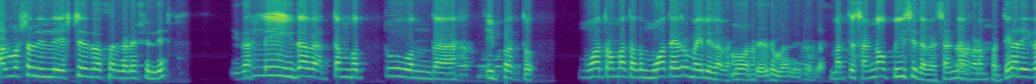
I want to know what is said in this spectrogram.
ಆಲ್ಮೋಸ್ಟ್ ಅಲ್ಲಿ ಇಲ್ಲಿ ಎಷ್ಟು ಇದೆ ಸರ್ ಗಣೇಶ್ ಇಲ್ಲಿ? ಈಗ? ಇಲ್ಲಿ ಇದಾವೆ ಹತ್ತೊಂಬತ್ತು ಒಂದ ಇಪ್ಪತ್ತು. ಮೂವತ್ತೊಂಬತ್ತು ಅದು ಮೂವತ್ತೈದ್ರ ಮೇಲೆ ಇದಾವೆ ಮೂವತ್ತೈದ್ರ ಮೇಲೆ ಇದೆ ಮತ್ತೆ ಸಣ್ಣ ಪೀಸ್ ಇದಾವೆ ಸಣ್ಣ ಗಣಪತಿ. ಸರ್ ಈಗ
